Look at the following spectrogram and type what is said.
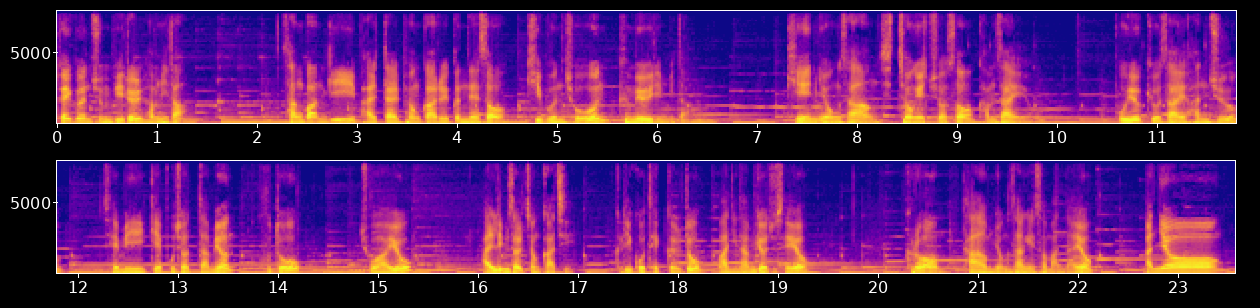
퇴근 준비를 합니다. 상반기 발달 평가를 끝내서 기분 좋은 금요일입니다. 긴 영상 시청해 주셔서 감사해요. 보육교사의 한 주 재미있게 보셨다면 구독, 좋아요, 알림 설정까지 그리고 댓글도 많이 남겨주세요. 그럼 다음 영상에서 만나요. 안녕!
